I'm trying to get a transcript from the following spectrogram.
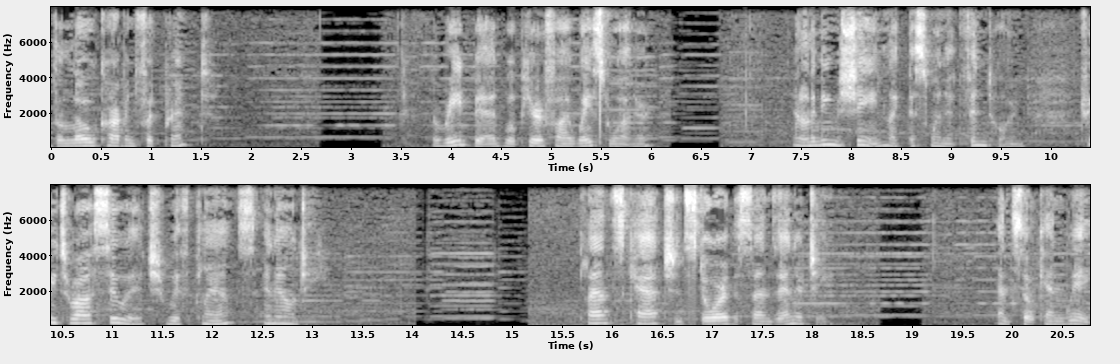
The low carbon footprint. A reed bed will purify wastewater, and a living machine like this one at Findhorn treats raw sewage with plants and algae. Plants catch and store the sun's energy, and so can we.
